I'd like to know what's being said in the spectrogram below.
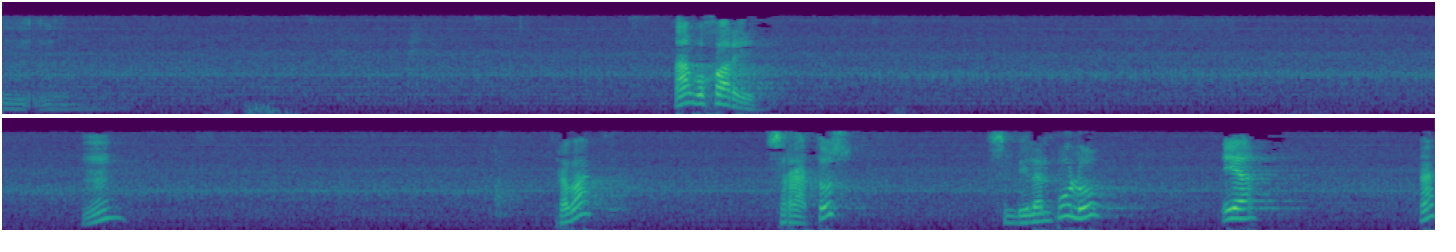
Hmm. Ah Bukhari. Hmm? Berapa? Seratus 90? Iya. Hah?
